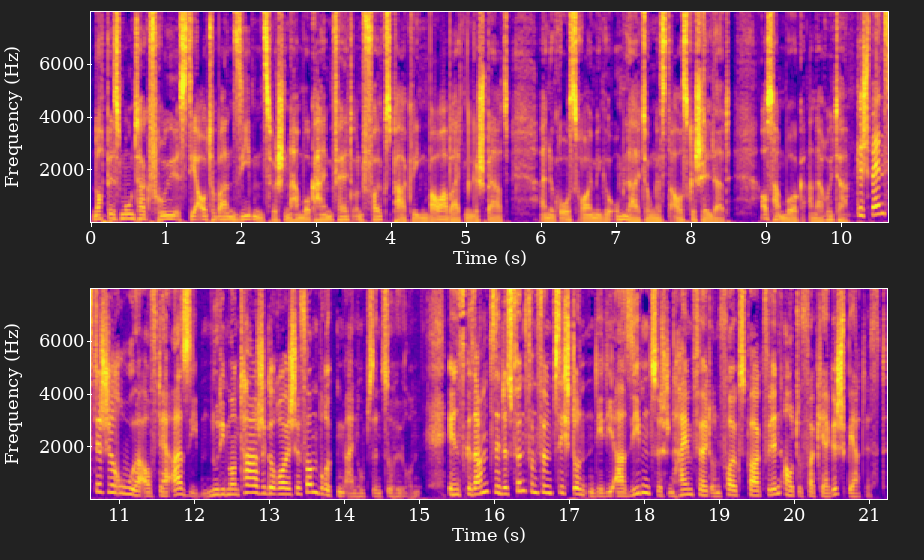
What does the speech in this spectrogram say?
Noch bis Montag früh ist die Autobahn 7 zwischen Hamburg-Heimfeld und Volkspark wegen Bauarbeiten gesperrt. Eine großräumige Umleitung ist ausgeschildert. Aus Hamburg Anna Rüther. Gespenstische Ruhe auf der A7. Nur die Montagegeräusche vom Brückeneinhub sind zu hören. Insgesamt sind es 55 Stunden, die die A7 zwischen Heimfeld und Volkspark für den Autoverkehr gesperrt ist.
